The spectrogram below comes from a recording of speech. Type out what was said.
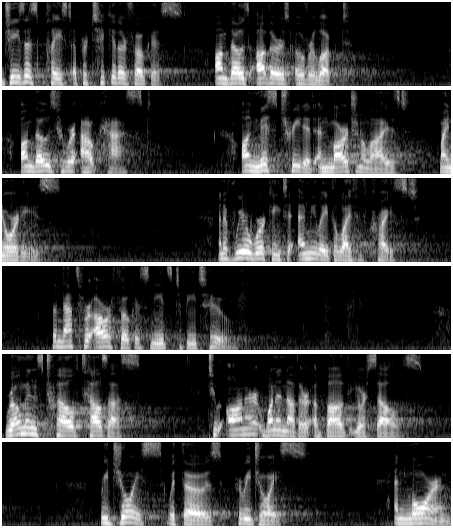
Jesus placed a particular focus on those others overlooked, on those who were outcast, on mistreated and marginalized minorities. And if we are working to emulate the life of Christ, then that's where our focus needs to be too. Romans 12 tells us to honor one another above yourselves. Rejoice with those who rejoice, and mourn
